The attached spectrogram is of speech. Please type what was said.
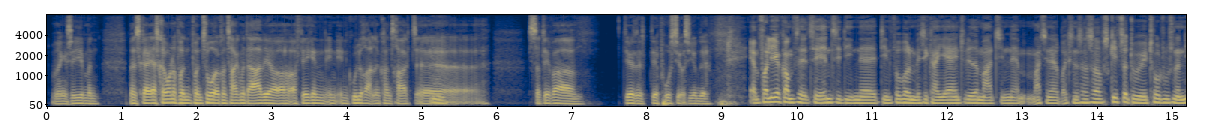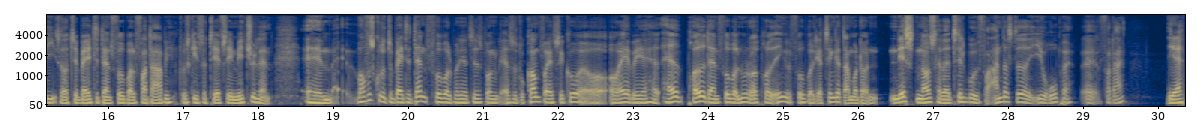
man kan sige, at man, man skrev, jeg skrev under på en, på en toårig kontrakt med Darby, og, og fik en, en, en guldrendet kontrakt. Øh, mm. Så det var, det er, det, det er positivt at sige om det. Jamen for lige at komme til, til ende til din, uh, din fodboldmæssige karriere indtil videre, Martin, uh, Martin Albrechtsen, så, så skifter du i 2009 så tilbage til dansk fodbold fra Derby. Du skifter til FC Midtjylland. Uh, hvorfor skulle du tilbage til dansk fodbold på det her tidspunkt? Altså du kom fra FCK og, og AB, jeg havde, havde prøvet dansk fodbold, nu har du også prøvet engelsk fodbold. Jeg tænker, der må der næsten også have været tilbud fra andre steder i Europa uh, for dig. Ja,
